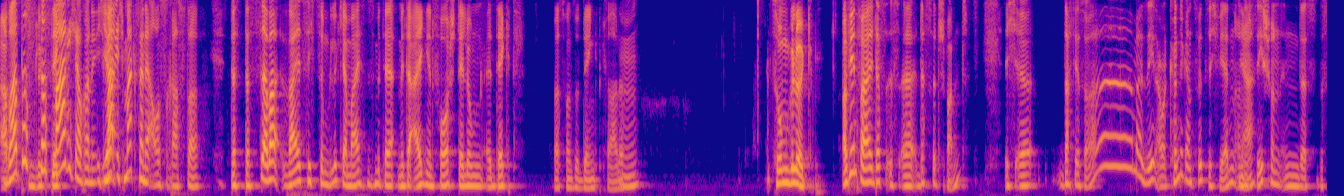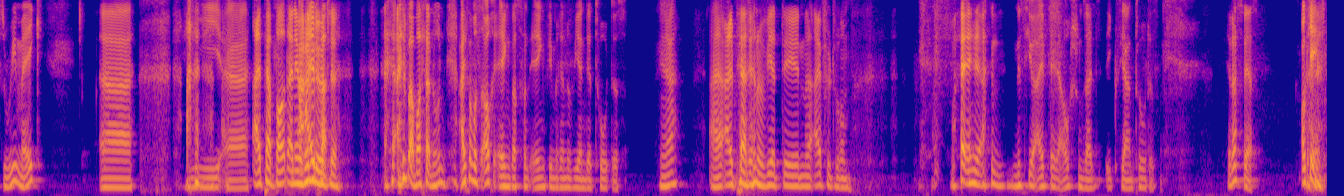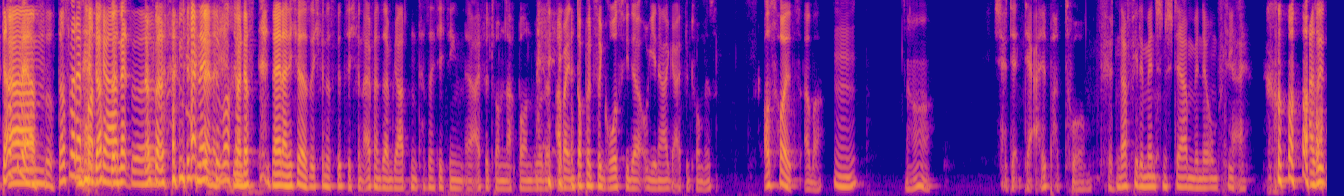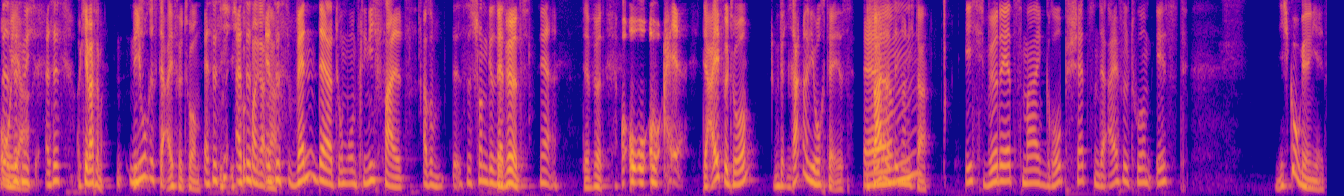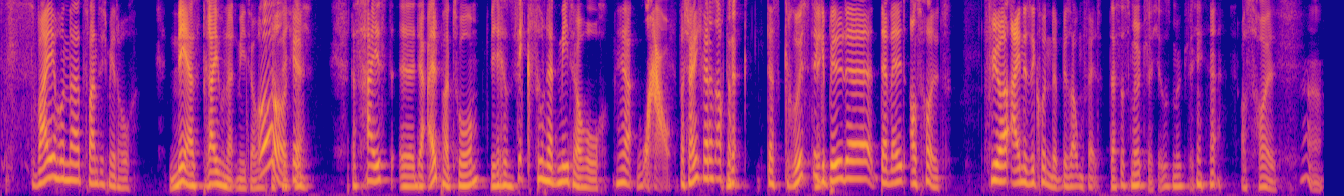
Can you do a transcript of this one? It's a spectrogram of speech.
Aber das, das mag ich auch an ihm. Ich, Ja. mag, ich mag seine Ausraster. Das, das ist aber, weil es sich zum Glück ja meistens mit der, mit der eigenen Vorstellung äh, deckt, was man so denkt gerade. Mhm. Zum Glück. Auf jeden Fall, das ist, äh, das wird spannend. Ich äh, dachte erst so, ah, mal sehen, aber könnte ganz witzig werden. Und Ja. ich sehe schon in das, das Remake, äh, wie, äh, Alper baut eine Ah, Alper. Hundehütte. Alper baut einen Hund. Alper muss auch irgendwas von irgendwem renovieren, der tot ist. Ja. Al- Alper renoviert den Eiffelturm. Weil ja, Monsieur Eiffel ja auch schon seit x Jahren tot ist. Ja, das wär's. Okay. Das wär's. ähm, das war der Nein, Podcast. Das, nein, das, äh, war- bis nein, nächste nein, Woche. Meine, das, nein, nein, ich, also ich finde das witzig, wenn Alper in seinem Garten tatsächlich den äh, Eiffelturm nachbauen würde, aber in doppelt so groß wie der originale Eiffelturm ist. Aus Holz, aber. mhm. Ah. Der, der Alperturm. Würden da viele Menschen sterben, wenn der umfliegt? Ja. Also es Oh, ist ja. nicht, es ist, Okay, warte mal. Wie Nicht- hoch ist der Eiffelturm? es ist, ich, ich es ist, es nach. ist, wenn der Turm umfliegt, nicht falls. Also es ist schon gesetzt. Der wird. Ja. Der wird. Oh, oh, oh, oh, Alter. Der Eiffelturm. Rat mal, wie hoch der ist. Ich war Ähm, tatsächlich noch nicht da. Ich würde jetzt mal grob schätzen, der Eiffelturm ist Nicht googeln jetzt. 220 Meter hoch. Nee, er ist 300 Meter hoch Oh, tatsächlich. Das heißt, äh, der Alperturm wäre 600 Meter hoch. Ja. Wow. Wahrscheinlich wäre das auch das, Ne- das größte Nee. Gebilde der Welt aus Holz. Für eine Sekunde, bis er umfällt. Das ist möglich, das ist möglich. Aus Holz. Ah.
